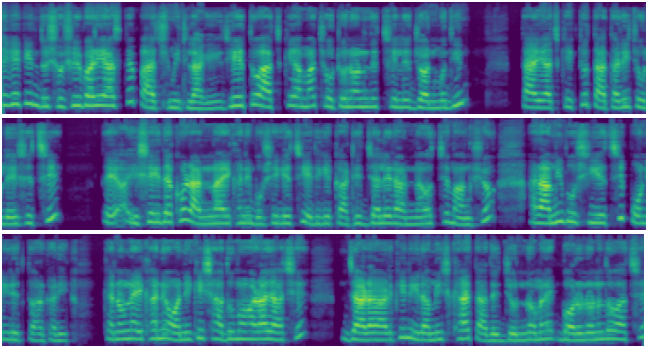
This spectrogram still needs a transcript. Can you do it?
থেকে কিন্তু শ্বশুরবাড়ি আসতে পাঁচ মিনিট লাগে। যেহেতু আজকে আমার ছোটো ননদের ছেলের জন্মদিন, তাই আজকে একটু তাড়াতাড়ি চলে এসেছি। তো এসেই দেখো রান্না এখানে বসে গেছি। এদিকে কাঠের জালে রান্না হচ্ছে মাংস আর আমি বসিয়েছি পনিরের তরকারি। কেননা এখানে অনেকেই সাধু মহারাজ আছে, যারা আর কি নিরামিষ খায়, তাদের জন্য আমার এক বড় ননদও আছে।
